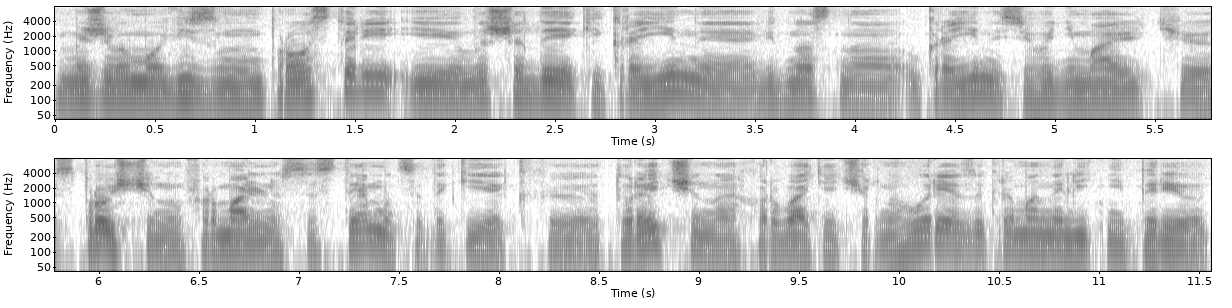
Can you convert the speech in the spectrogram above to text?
ми живемо в візовому просторі, і лише деякі країни відносно України сьогодні мають е, спрощену формальну систему. Це такі, як е, Туреччина, Хорватія, Чорногорія, зокрема на літній період.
